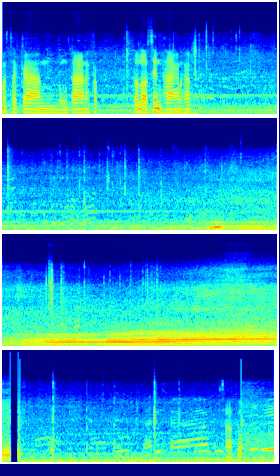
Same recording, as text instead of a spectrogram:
มัสการหลวงตานะครับ ตลอดเส้นทางนะครับสาธุครับ สาธุ ดีๆ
